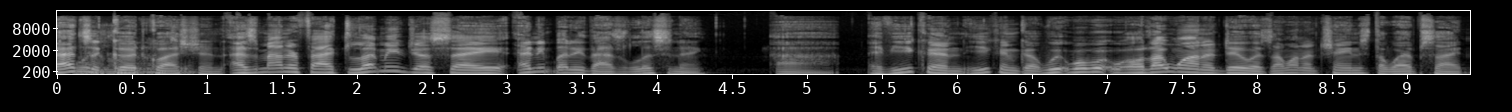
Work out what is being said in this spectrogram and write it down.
That's a good question. As a matter of fact, let me just say, anybody that's listening, uh, if you can, you can go. We, what, what I want to do is I want to change the website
